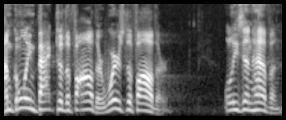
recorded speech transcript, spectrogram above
I'm going back to the Father. Where's the Father? Well, he's in heaven.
